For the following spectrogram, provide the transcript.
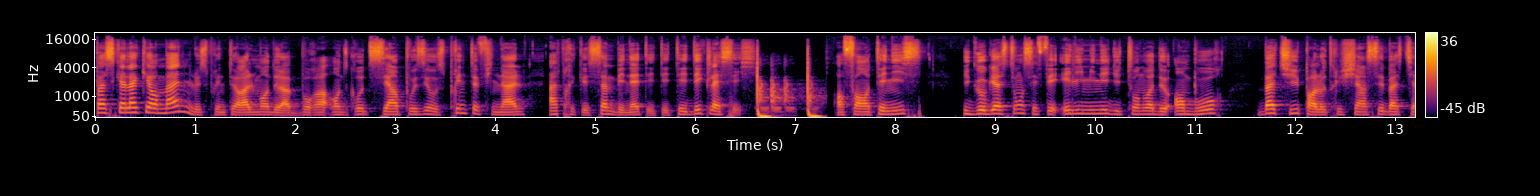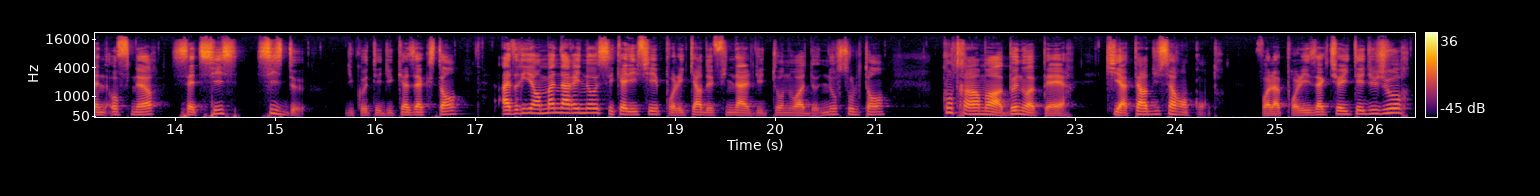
Pascal Ackermann, le sprinter allemand de la Bora Hansgrohe, s'est imposé au sprint final après que Sam Bennett ait été déclassé. Enfin en tennis, Hugo Gaston s'est fait éliminer du tournoi de Hambourg battu par l'Autrichien Sébastien Hofner 7-6, 6-2. Du côté du Kazakhstan, Adrien Manarino s'est qualifié pour les quarts de finale du tournoi de Nour-Sultan, contrairement à Benoît Paire, qui a perdu sa rencontre. Voilà pour les actualités du jour.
